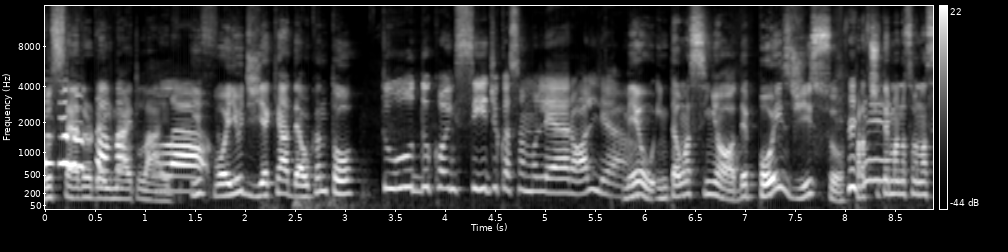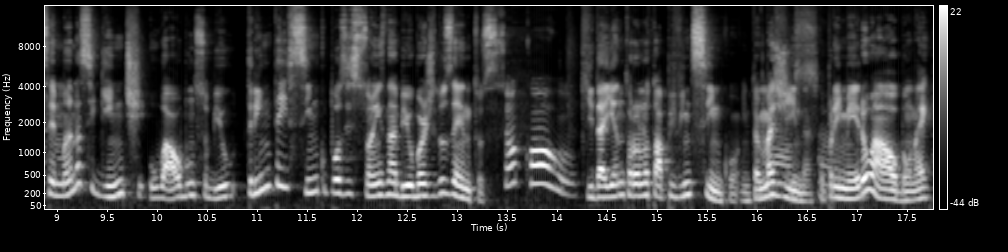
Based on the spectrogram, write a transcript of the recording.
do Saturday Night Live. lá. E foi o dia que a Adele cantou. Tudo coincide com essa mulher, olha. Meu, então assim, ó, depois disso, pra te ter uma noção, na semana seguinte, o álbum subiu 35 posições na Billboard 200. Socorro. Que daí entrou no top 25. Então imagina, Nossa. o primeiro álbum, né?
